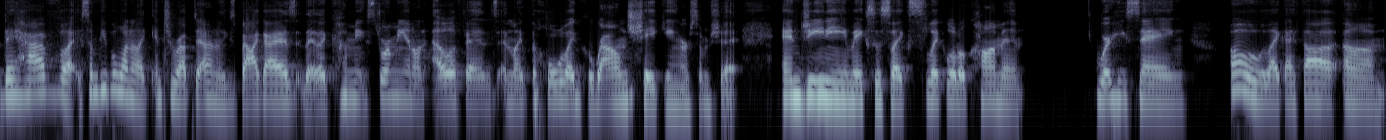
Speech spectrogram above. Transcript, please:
they have like some people want to like interrupt it. I don't know, these bad guys they like coming storming in on elephants and like the whole like ground shaking or some shit. And Genie makes this like slick little comment where he's saying, Oh, like I thought um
